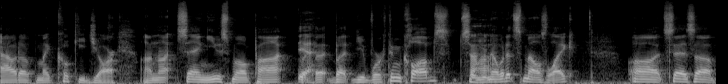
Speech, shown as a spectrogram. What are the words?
out of my cookie jar? I'm not saying you smoke pot, but, Yeah. but you've worked in clubs, so you Uh-huh. know what it smells like. Uh, it says. Uh,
